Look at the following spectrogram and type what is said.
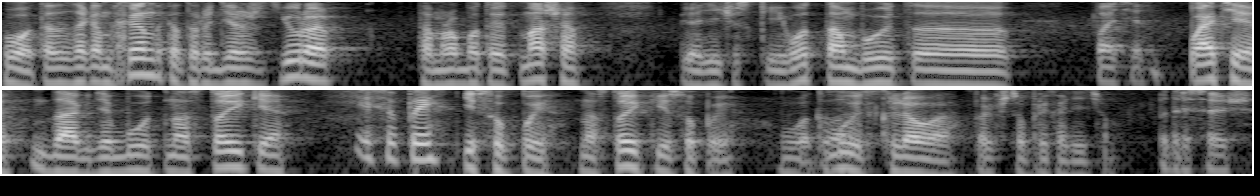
Вот, это секонд-хенд, который держит Юра, там работает Маша периодически. И вот там будет э, Пати. пати, да, где будут настойки И супы. и супы. Настойки и супы. Вот, Класс. будет клево, так что приходите. Потрясающе.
